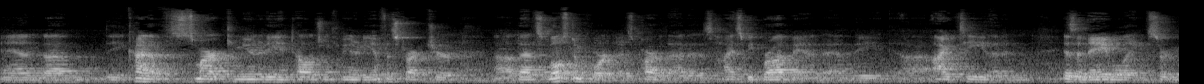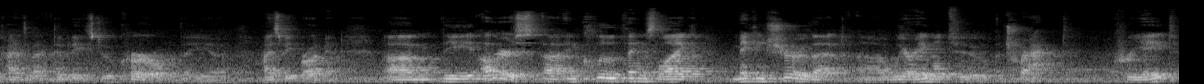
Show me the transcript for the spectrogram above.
And um, the kind of smart community, intelligent community infrastructure uh, that's most important as part of that is high-speed broadband and the uh, IT that in, is enabling certain kinds of activities to occur over the uh, high-speed broadband. Um, the others uh, include things like making sure that uh, we are able to attract, create,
